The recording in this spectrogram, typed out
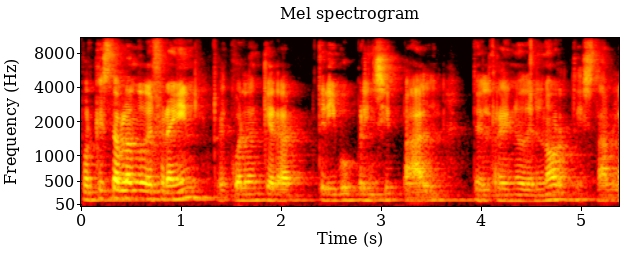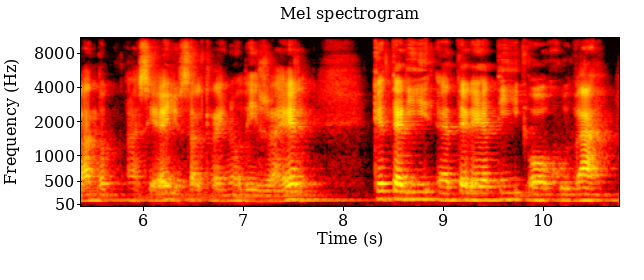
¿Por qué está hablando de Efraín? Recuerdan que era tribu principal del reino del norte, está hablando hacia ellos, al reino de Israel. ¿Qué te haré a ti, oh Judá?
